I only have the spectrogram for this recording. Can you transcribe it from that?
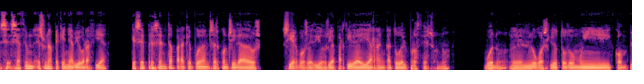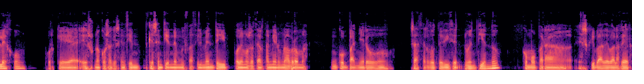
Se, hace es una pequeña biografía que se presenta para que puedan ser considerados siervos de Dios y a partir de ahí arranca todo el proceso, ¿no? Bueno, eh, luego ha sido todo muy complejo, porque es una cosa que se, entiende, que se entiende muy fácilmente y podemos hacer también una broma. Un compañero sacerdote dice, no entiendo cómo para escriba de Balaguer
